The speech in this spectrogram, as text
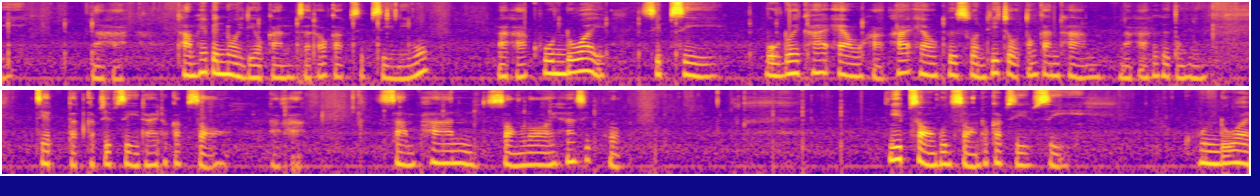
14 นะคะ ทำให้เป็นหน่วยเดียวกันจะเท่ากับ 14 นิ้วนะคะคูณด้วย 14 บวกด้วยค่า L ค่ะ ค่า L คือส่วนที่โจทย์ต้องการถามนะคะ ก็คือตรงนี้ 7 ตัดกับ 14 ได้เท่ากับ 2 นะคะ 3,256 22คูณ2เท่ากับ 44 คูณด้วย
